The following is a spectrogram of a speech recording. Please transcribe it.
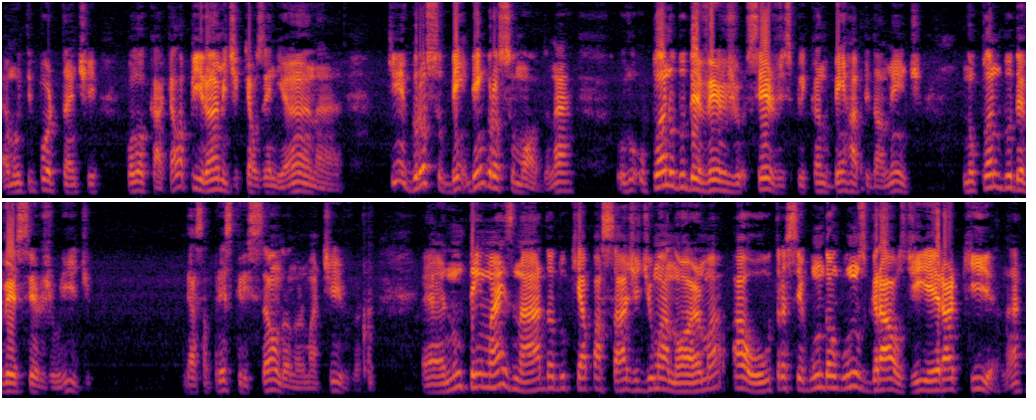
é muito importante colocar aquela pirâmide kelseniana, que é grosso, bem, bem grosso modo, né? O, o plano do dever ser, explicando bem rapidamente, no plano do dever ser jurídico, dessa prescrição da normativa, é, não tem mais nada do que a passagem de uma norma a outra segundo alguns graus de hierarquia, né?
